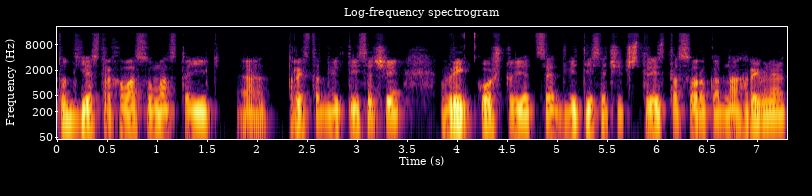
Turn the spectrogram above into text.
Тут є страхова сума, стоїть е, 302 тисячі. В рік коштує це 2441 гривня.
